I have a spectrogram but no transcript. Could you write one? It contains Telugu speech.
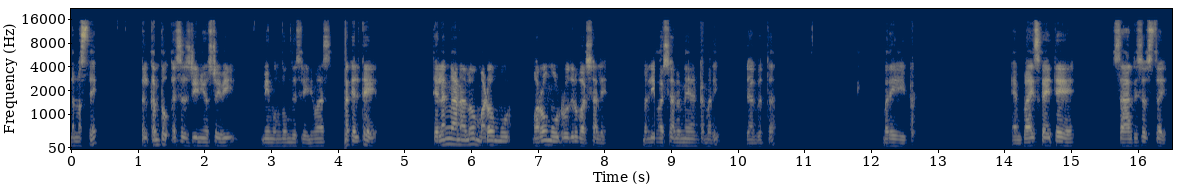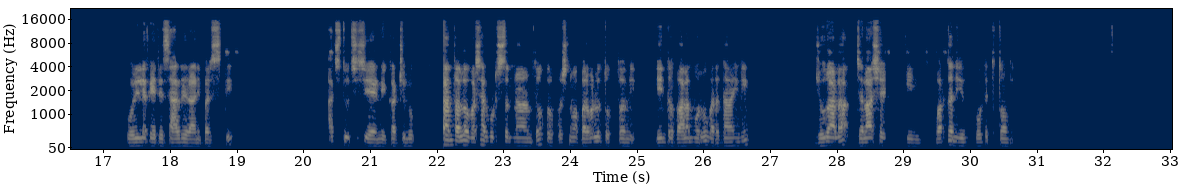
Namaste. Welcome to SSD news TV మీ ముందుంది శ్రీనివాస్. వెళ్తే తెలంగాణలో మరో మూడు మరో మూడు రోజులు వర్షాలే. మళ్ళీ వర్షాలు ఉన్నాయంట మరి. జాగ్రత్త. మరి ఎంప్లాయీస్కి అయితే శాలరీస్ వస్తాయి. కూలీలకైతే శాలరీ రాని పరిస్థితి. అచితూచి చేయండి ఖర్చులు. ప్రాంతాల్లో వర్షాలు కురుస్తుండడంతో కృష్ణ పర్వలు తొక్కుతోంది. దీంతో పాలమూరు వరదాయిని జూరాల వరద నీరు పోటెత్తుతోంది.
